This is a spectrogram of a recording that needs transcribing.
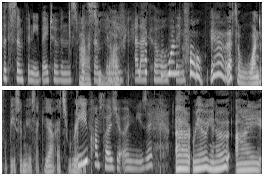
fifth symphony, Beethoven's fifth Oh, symphony. lovely. I like the whole thing. wonderful. Yeah, that's a wonderful piece of music. Yeah, it's really. Do you compose your own music? Uh, Rio, you know, I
